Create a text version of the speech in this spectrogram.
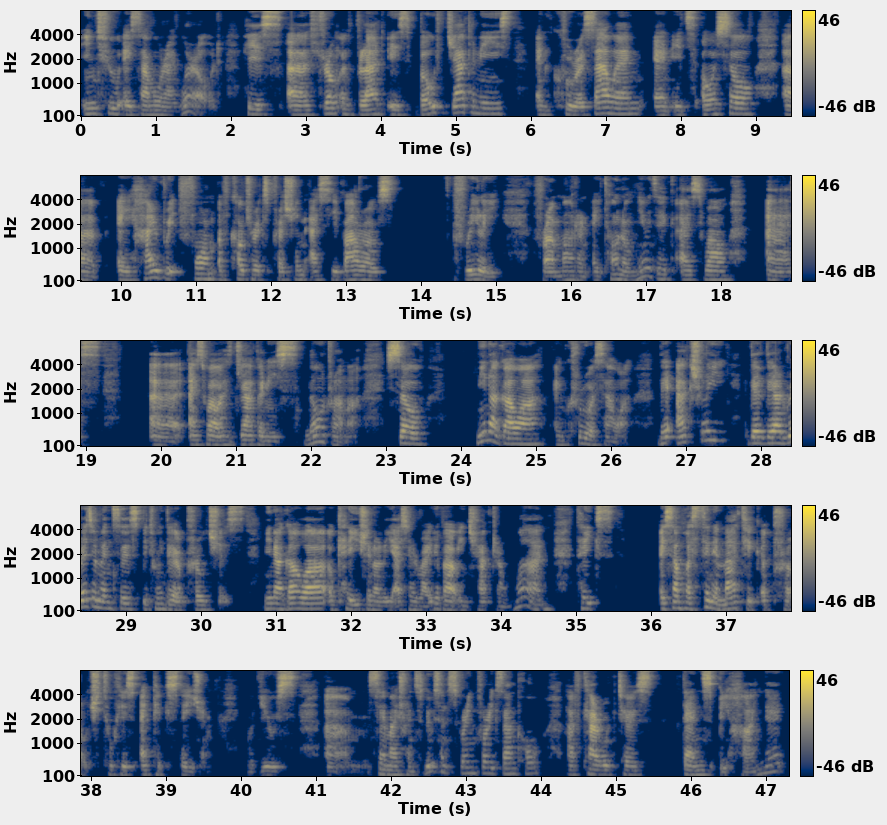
into a samurai world, his uh, Throne of Blood is both Japanese and Kurosawan, and it's also uh, a hybrid form of cultural expression as he borrows freely from modern atonal music as well as uh, as well as Japanese Noh drama. So Ninagawa and Kurosawa, they actually there, there are resonances between their approaches. Ninagawa occasionally, as I write about in chapter one, takes a somewhat cinematic approach to his epic staging. Would use um, semi-translucent screen, for example, have characters dance behind it.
